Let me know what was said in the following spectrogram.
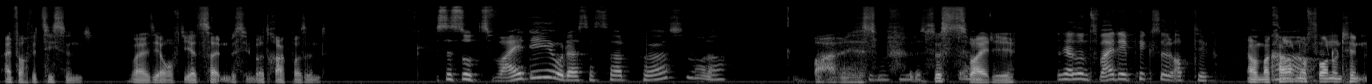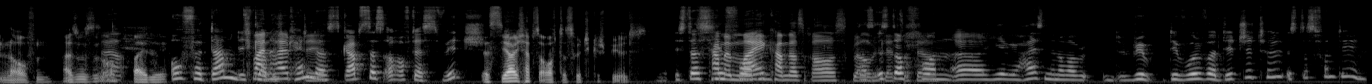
einfach witzig sind, weil sie auch auf die Jetztzeit ein bisschen übertragbar sind. Ist das so 2D oder ist das Third Person oder? Oh, das, das ist vorstellen? 2D. Ist ja so ein 2D-Pixel-Optik. Aber man kann auch Ah. nach vorne und hinten laufen. Also es ist Ja. auch 3D. Oh verdammt, ich glaube, ich kenne das. Gab's das auch auf der Switch? Das, ja, ich habe es auch auf der Switch gespielt. ist das Das kam hier im von, Mai, kam das raus, glaube Das ich, ist doch von äh, hier, wie heißen die nochmal? Re Devolver Digital? Ist das von denen?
